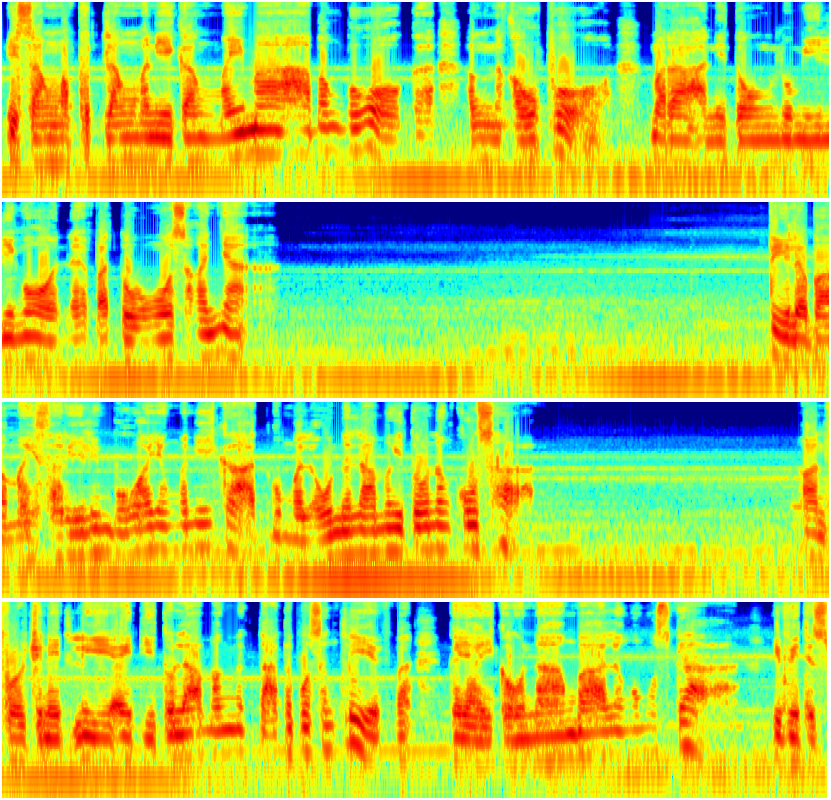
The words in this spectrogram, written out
Isang maputlang manikang may mahabang buhok ang nakaupo. Marahan itong lumilingon patungo sa kanya. Tila ba may sariling buhay ang manika at gumalaw na lamang ito ng kusa. Unfortunately ay dito lamang nagtatapos ang clip kaya ikaw na ang bahalang umusga if it is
